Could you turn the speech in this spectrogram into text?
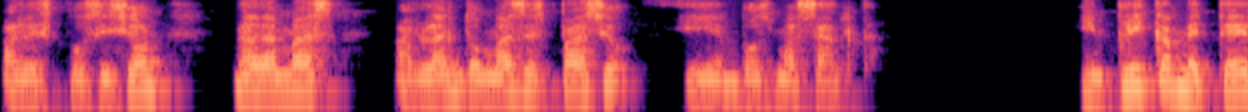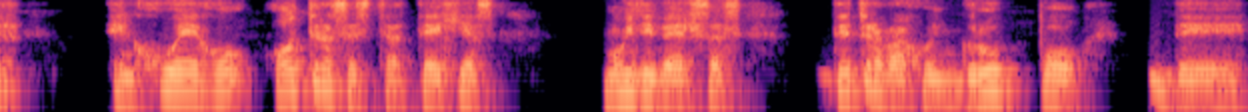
a la exposición, nada más hablando más despacio y en voz más alta. Implica meter en juego otras estrategias muy diversas de trabajo en grupo, de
